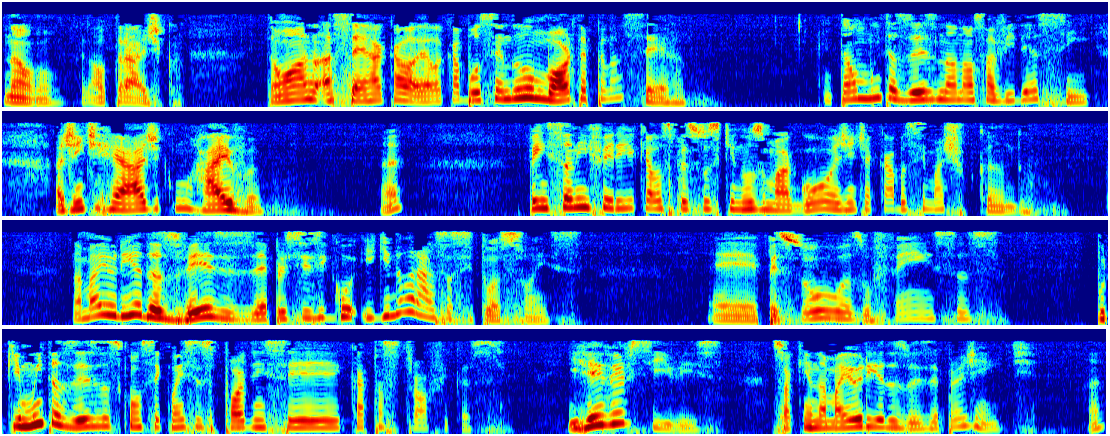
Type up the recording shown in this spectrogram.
Não, final trágico. Então a, a serra ela acabou sendo morta pela serra. Então muitas vezes na nossa vida é assim. A gente reage com raiva né? Pensando em ferir aquelas pessoas que nos magoam, a gente acaba se machucando. Na maioria das vezes é preciso ignorar essas situações. É, pessoas, ofensas, porque muitas vezes as consequências podem ser catastróficas, irreversíveis. Só que na maioria das vezes é pra gente. Né?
